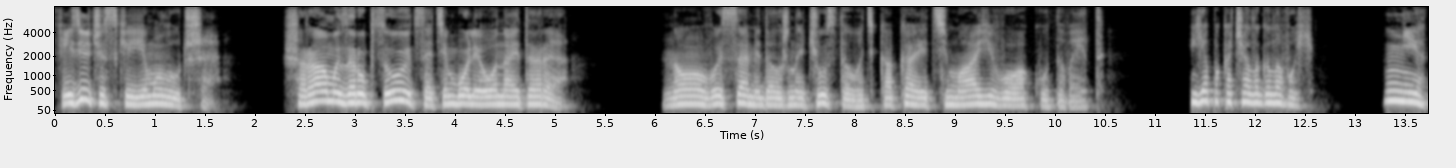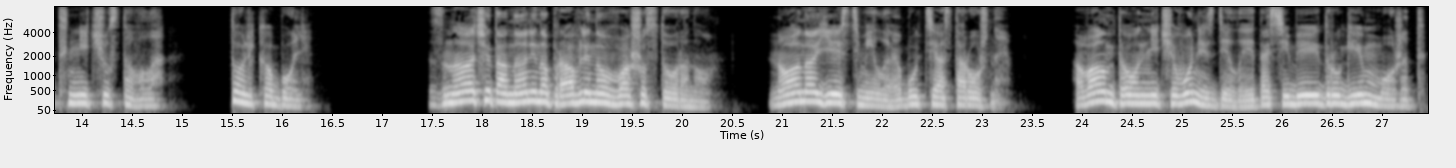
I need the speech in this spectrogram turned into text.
Физически ему лучше. Шрамы зарубцуются, тем более у Найтере. Но вы сами должны чувствовать, какая тьма его окутывает. Я покачала головой. Нет, не чувствовала. Только боль. Значит, она не направлена в вашу сторону. Но она есть, милая, будьте осторожны. Вам-то он ничего не сделает, а себе и другим может.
